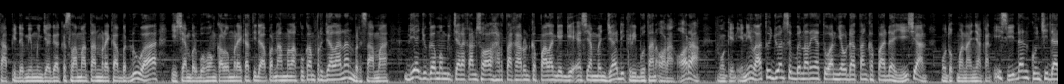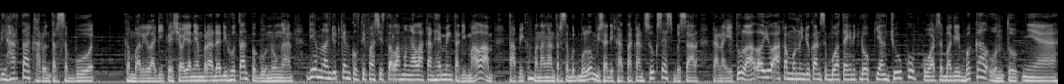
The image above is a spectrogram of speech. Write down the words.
Tapi demi menjaga keselamatan mereka berdua, Yishan berbohong kalau mereka tidak pernah melakukan perjalanan bersama. Dia juga membicarakan soal harta karun kepala GGS yang menjadi keributan orang-orang. Mungkin inilah tujuan sebenarnya Tuan Yao datang kepada Yishan untuk menanyakan isi dan kunci dari harta karun tersebut. Kembali lagi ke Shoyan yang berada di hutan pegunungan. Dia melanjutkan kultivasi setelah mengalahkan Hemeng tadi malam. Tapi kemenangan tersebut belum bisa dikatakan sukses besar. Karena itulah Loyo akan menunjukkan sebuah teknik doki yang cukup kuat sebagai bekal untuknya.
